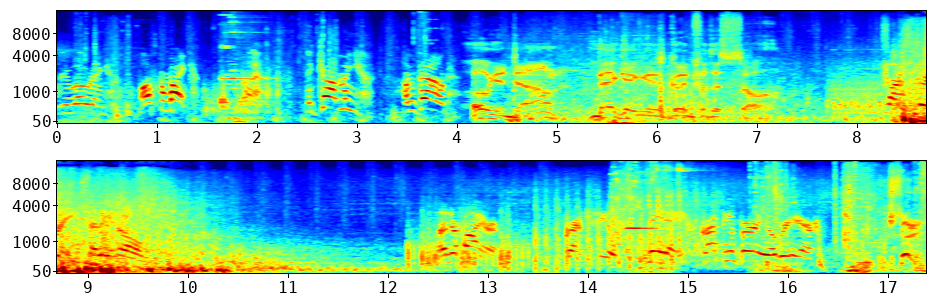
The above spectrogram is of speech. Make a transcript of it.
Reloading. Oscar Mike. They got me. I'm down. Oh, you down? Begging is good for the soul. Fox 3, sending it home. Under fire. Cracked shield. Mayday! Crashing and burning over here. Shut it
